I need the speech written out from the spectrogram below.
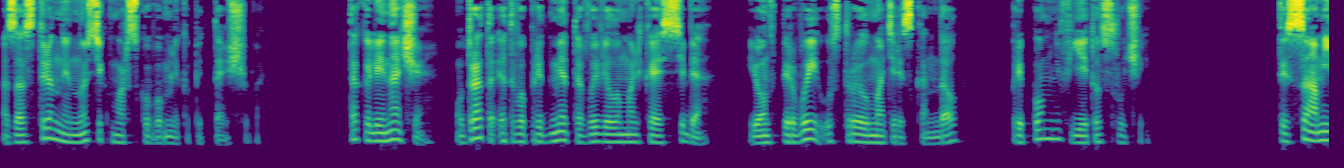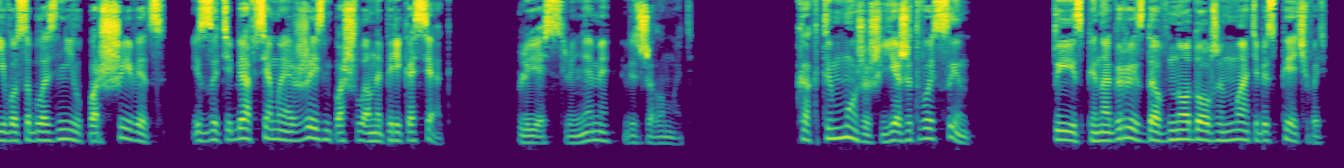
а заостренный носик морского млекопитающего? Так или иначе, утрата этого предмета вывела малька из себя, и он впервые устроил матери скандал, припомнив ей тот случай. «Ты сам его соблазнил, паршивец! Из-за тебя вся моя жизнь пошла наперекосяк!» Плюясь слюнями, визжала мать. «Как ты можешь? Я же твой сын! Ты, спиногрыз, давно должен мать обеспечивать,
